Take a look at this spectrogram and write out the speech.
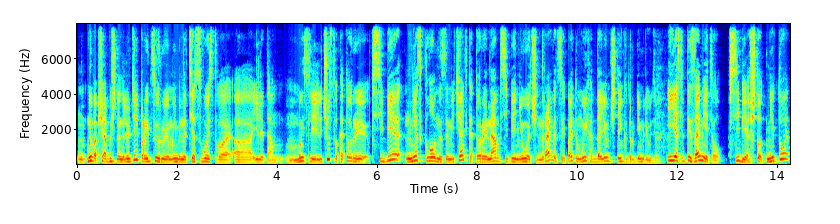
Мы вообще обычно на людей проецируем именно те свойства э, или там мысли или чувства, которые в себе не склонны замечать, которые нам в себе не очень нравятся, и поэтому мы их отдаем частенько другим людям. И если ты заметил в себе что-то не то,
